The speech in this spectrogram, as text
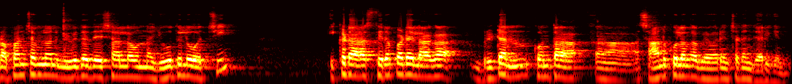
ప్రపంచంలోని వివిధ దేశాల్లో ఉన్న యూదులు వచ్చి ఇక్కడ స్థిరపడేలాగా బ్రిటన్ కొంత సానుకూలంగా వ్యవహరించడం జరిగింది.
